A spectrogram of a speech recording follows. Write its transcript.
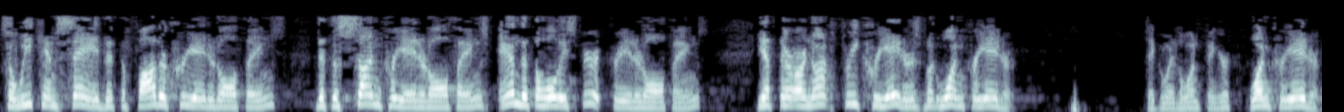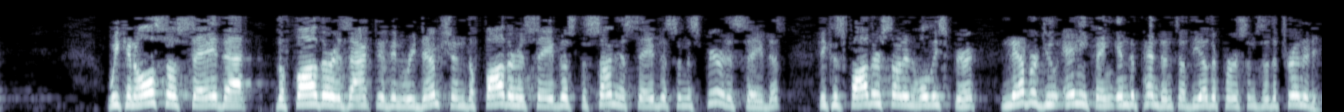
So we can say that the Father created all things, that the Son created all things, and that the Holy Spirit created all things, Yet there are not three creators, but one creator. Take away the one finger. One creator. We can also say that the Father is active in redemption. The Father has saved us. The Son has saved us. And the Spirit has saved us. Because Father, Son, and Holy Spirit never do anything independent of the other persons of the Trinity.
